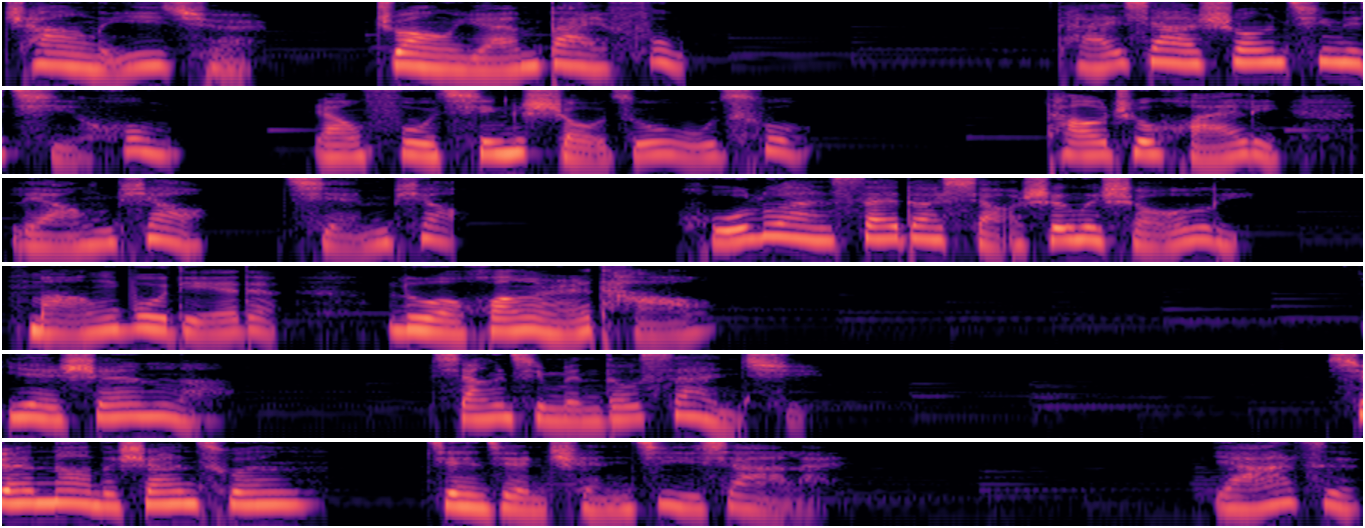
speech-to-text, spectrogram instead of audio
唱了一曲《状元拜父》。台下双亲的起哄，让父亲手足无措，掏出怀里粮票、钱票，胡乱塞到小生的手里，忙不迭的落荒而逃。夜深了，乡亲们都散去。喧闹的山村渐渐沉寂下来。伢子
